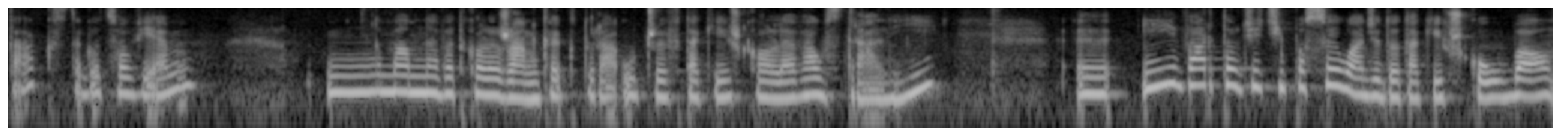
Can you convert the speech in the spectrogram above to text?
tak, z tego co wiem, mam nawet koleżankę, która uczy w takiej szkole w Australii. Y, I warto dzieci posyłać do takich szkół, bo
